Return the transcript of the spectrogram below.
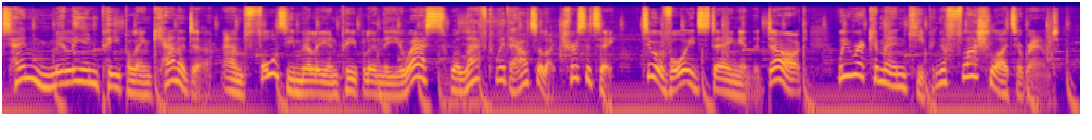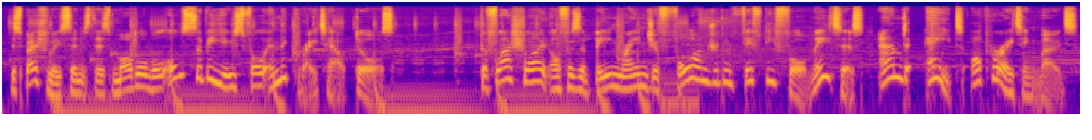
10 million people in Canada and 40 million people in the US were left without electricity. To avoid staying in the dark, we recommend keeping a flashlight around, especially since this model will also be useful in the great outdoors. The flashlight offers a beam range of 454 meters and 8 operating modes.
